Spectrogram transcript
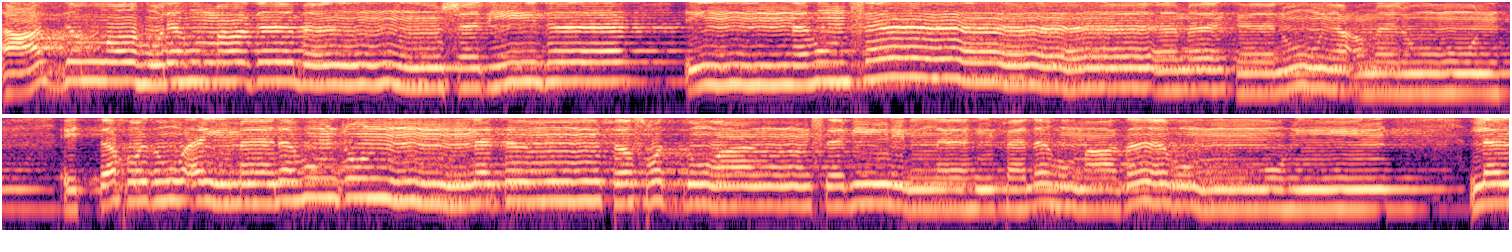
أعد الله لهم عذابا شديدا. إنهم ساء ما كانوا يعملون. اتخذوا أيمانهم جنة فصدوا عن سبيل الله فلهم عذاب مهين. لن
